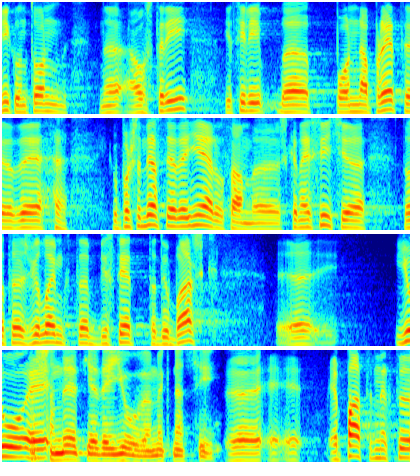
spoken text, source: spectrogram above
mikun tonë në Austri, i cili po na pret dhe Ju përshëndes edhe një herë, Usam. Është kënaqësi që do të zhvillojmë këtë bisedë të dy bashkë. Përshëndetje dhe juve, me kënaqësi. E patë në këtë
